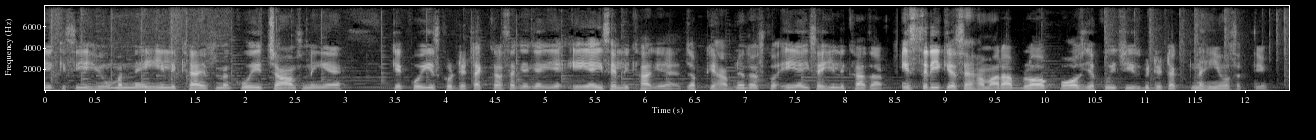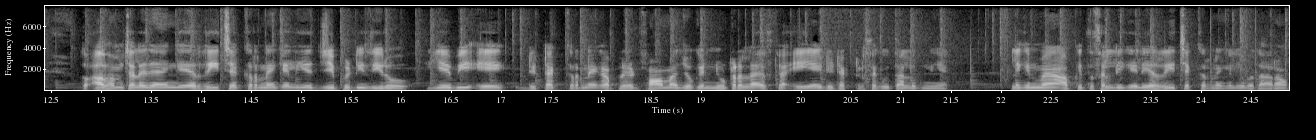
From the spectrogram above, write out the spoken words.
ये किसी ह्यूमन ने ही लिखा है, इसमें कोई चांस नहीं है कि कोई इसको डिटेक्ट कर सके कि ये एआई से लिखा गया है। जबकि हमने तो इसको एआई से ही लिखा था। इस तरीके से हमारा ब्लॉग पॉज या कोई चीज़ भी डिटेक्ट नहीं हो सकती। तो अब हम चले जाएँगे रीचेक करने के लिए जी पी टी ज़ीरो ये भी एक डिटेक्ट करने का प्लेटफॉर्म है जो कि न्यूट्रल है इसका ए आई डिटेक्टर से कोई ताल्लुक नहीं है। लेकिन मैं आपकी तसल्ली के लिए रीचेक करने के लिए बता रहा हूँ।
